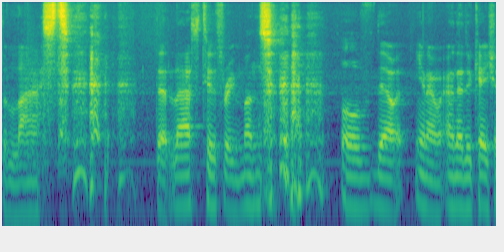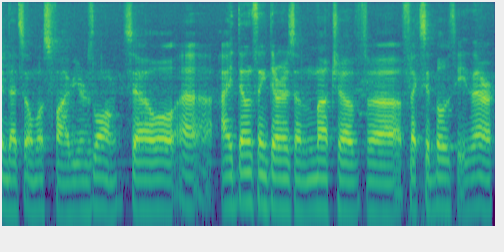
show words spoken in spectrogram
the last, the last two three months of the you know an education that's almost five years long. So uh, I don't think there is a much of uh, flexibility there.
